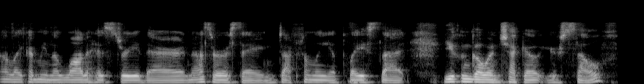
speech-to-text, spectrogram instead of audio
I like, I mean, a lot of history there. And as we were saying, definitely a place that you can go and check out yourself.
